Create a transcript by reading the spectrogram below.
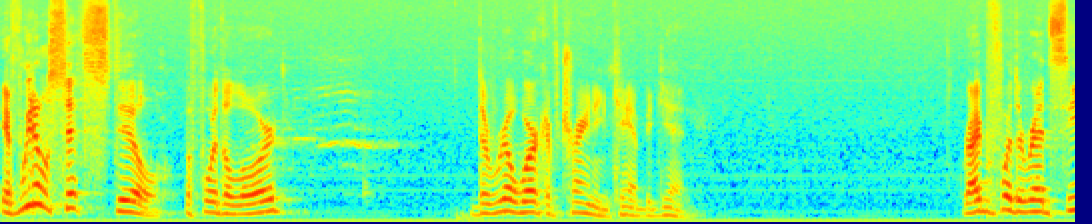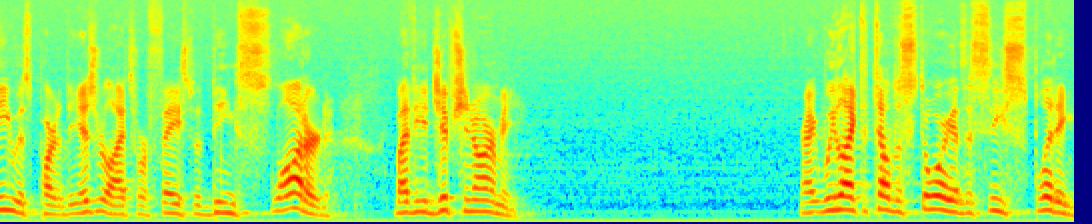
If we don't sit still before the Lord, the real work of training can't begin. Right before the Red Sea was parted, the Israelites were faced with being slaughtered by the Egyptian army. Right? We like to tell the story of the sea splitting,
